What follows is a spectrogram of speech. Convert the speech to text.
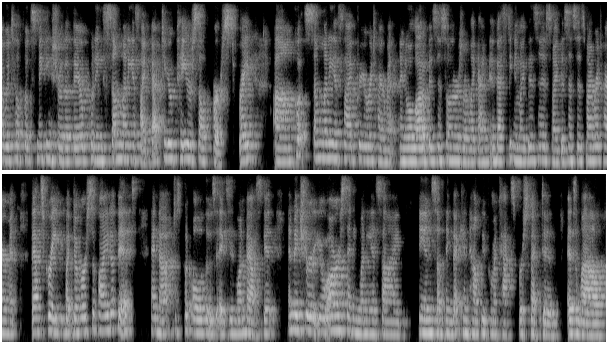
I would tell folks making sure that they're putting some money aside back to your pay yourself first, right? Um, put some money aside for your retirement. I know a lot of business owners are like, I'm investing in my business. My business is my retirement. That's great, but diversify it a bit and not just put all of those eggs in one basket and make sure you are setting money aside in something that can help you from a tax perspective as well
